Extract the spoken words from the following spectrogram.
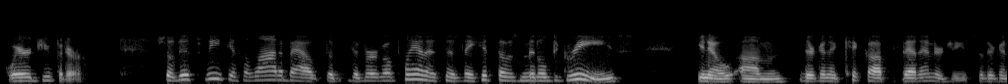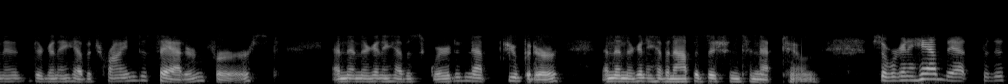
square Jupiter. So this week is a lot about the, the Virgo planets as they hit those middle degrees. You know, um, they're going to kick up that energy. So they're going to they're going to have a trine to Saturn first, and then they're going to have a square to Nep- Jupiter, and then they're going to have an opposition to Neptune. So we're going to have that for this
